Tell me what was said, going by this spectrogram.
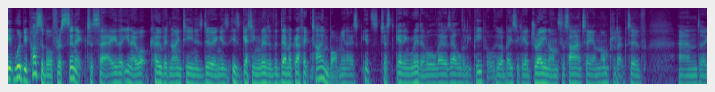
it would be possible for a cynic to say that you know what COVID nineteen is doing is is getting rid of the demographic time bomb. You know, it's it's just getting rid of all those elderly people who are basically a drain on society and non-productive and uh,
